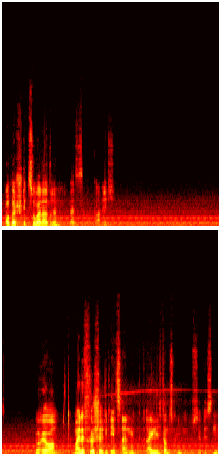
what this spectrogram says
Ich glaube, er steckt sogar da drin. Ich weiß es aber gar nicht. Naja, meine Fische, die geht's eigentlich eigentlich ganz gut, muss ihr wissen.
